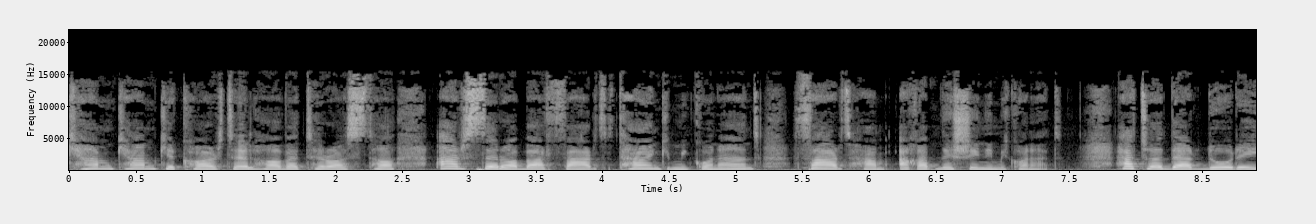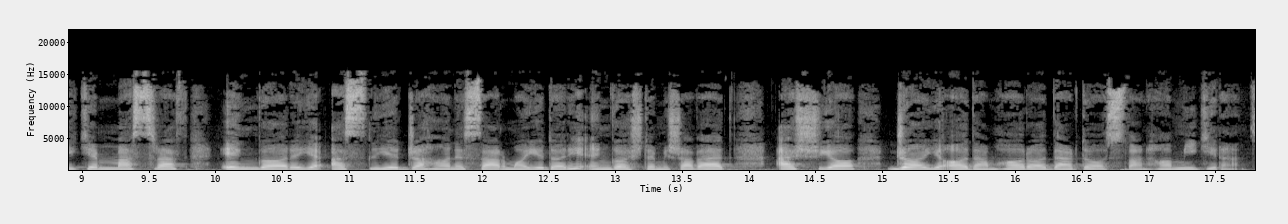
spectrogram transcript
کم کم که کارتل ها و تراست ها عرصه را بر فرد تنگ می کنند فرد هم عقب نشینی می کند. حتی در ای که مصرف انگاره اصلی جهان داری انگاشته می شود اشیا جای آدمها را در داستانها می گیرند.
